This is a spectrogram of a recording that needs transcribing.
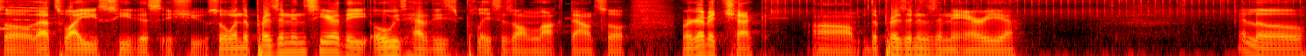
so that's why you see this issue. So when the president's here, they always have these places on lockdown. So we're gonna check. Um, the president's in the area. Hello.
